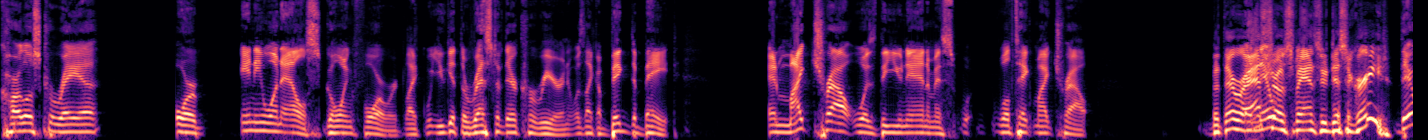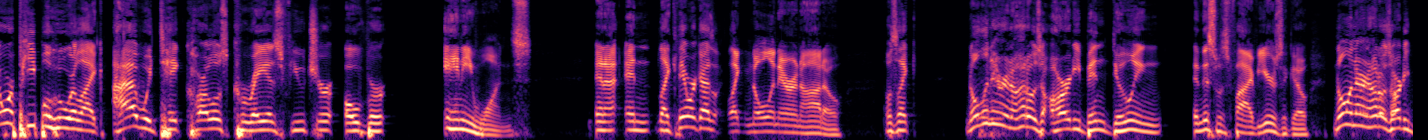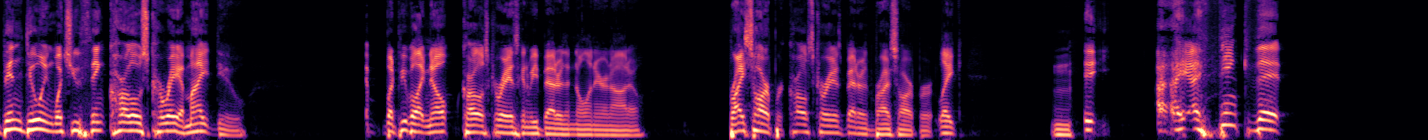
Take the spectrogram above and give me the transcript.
Carlos Correa or anyone else going forward? Like you get the rest of their career, and it was like a big debate. And Mike Trout was the unanimous. We'll take Mike Trout. But there were And there- Astros fans who disagreed. There were people who were like, I would take Carlos Correa's future over anyone's. And I and like there were guys like Nolan Arenado. I was like, Nolan Arenado's already been doing, and this was five years ago. Nolan Arenado's already been doing what you think Carlos Correa might do. But people are like, nope, Carlos Correa is going to be better than Nolan Arenado. Bryce Harper, Carlos Correa is better than Bryce Harper. Like, Mm. it, I, I think that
